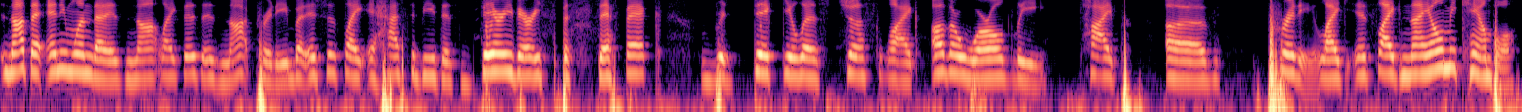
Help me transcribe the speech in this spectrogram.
not that anyone that is not like this is not pretty, but it's just like it has to be this very very specific, ridiculous, just like otherworldly type of pretty. Like it's like Naomi Campbell.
